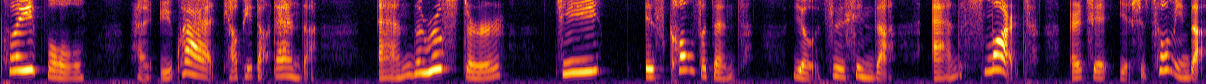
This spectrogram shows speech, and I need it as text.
playful 很愉快、调皮捣蛋的。And the rooster 鸡 is confident 有自信的，and smart 而且也是聪明的。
